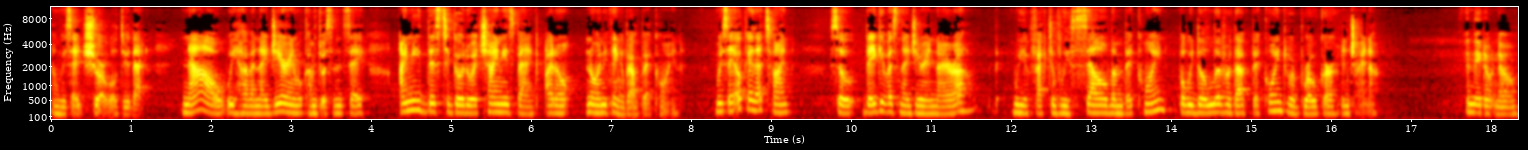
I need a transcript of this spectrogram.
And we said, sure, we'll do that. Now we have a Nigerian will come to us and say, I need this to go to a Chinese bank. I don't know anything about Bitcoin. We say, okay, that's fine. So they give us Nigerian Naira. We effectively sell them Bitcoin, but we deliver that Bitcoin to a broker in China. And they don't know.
